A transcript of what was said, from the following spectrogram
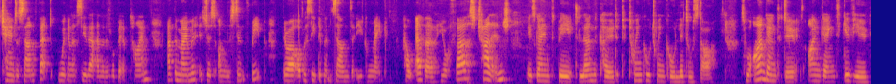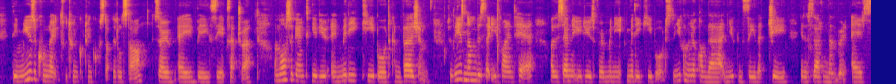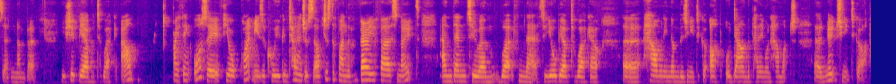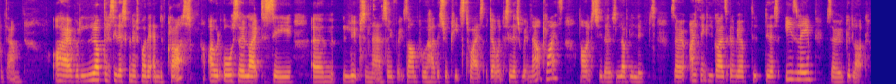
change the sound effect. We're going to see that in a little bit of time. At the moment, it's just on the synth beep. There are obviously different sounds that you can make. However, your first challenge is going to be to learn the code to Twinkle Twinkle Little Star. So what I'm going to do is I'm going to give you the musical notes for Twinkle Twinkle Little Star, so A, B, C, etc. I'm also going to give you a MIDI keyboard conversion. So these numbers that you find here are the same that you'd use for a mini, MIDI keyboard. So you can look on there and you can see that G is a certain number and A is a certain number. You should be able to work it out. I think also if you're quite musical, you can challenge yourself just to find the very first note and then to um, work from there. So you'll be able to work out uh, how many numbers you need to go up or down depending on how much uh, notes you need to go up or down. I would love to see this finished by the end of class. I would also like to see um, loops in there. So, for example, how this repeats twice. I don't want to see this written out twice. I want to see those lovely loops. So, I think you guys are going to be able to do this easily. So, good luck.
